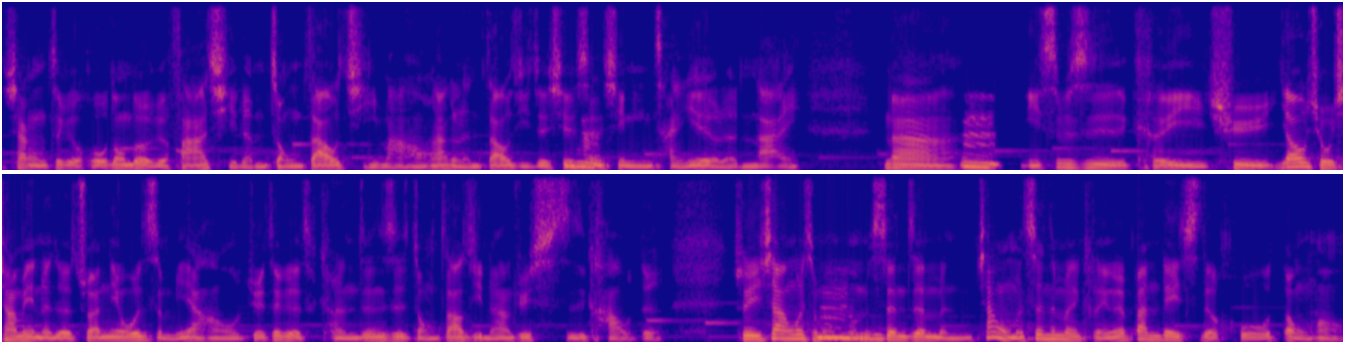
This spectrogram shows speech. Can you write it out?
像这个活动都有一个发起人总召集嘛，哈，他可能召集这些身心灵产业的人来。那嗯，你是不是可以去要求下面人的专业或者怎么样哈？我觉得这个可能真是总召集人要去思考的。所以像为什么我们圣真门，像我们圣真门可能会办类似的活动哈？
